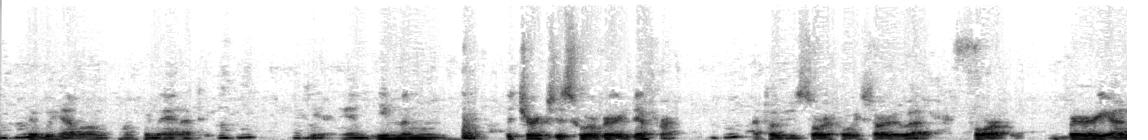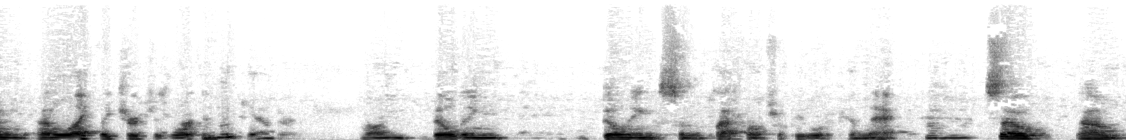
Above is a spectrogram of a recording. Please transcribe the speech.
Mhm. that we have on, on humanity. Mhm. here. And even the churches who are very different. I told you the story before we started about for very un, unlikely churches working together on building building some platforms for people to connect. So, um,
